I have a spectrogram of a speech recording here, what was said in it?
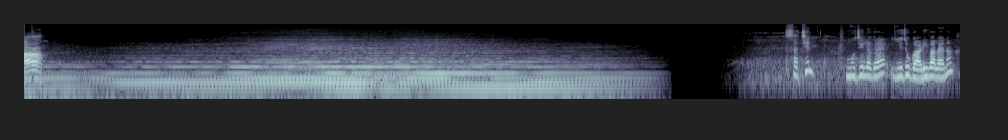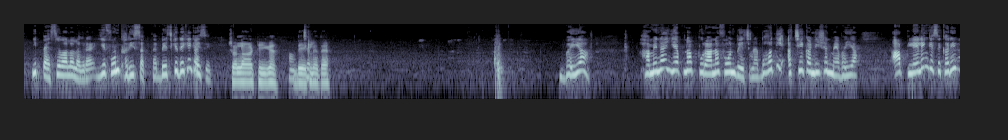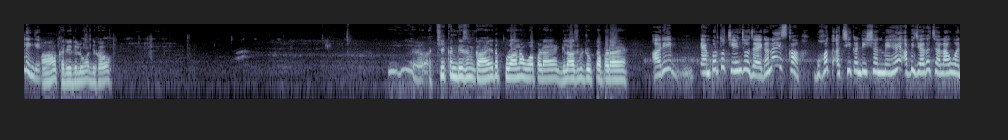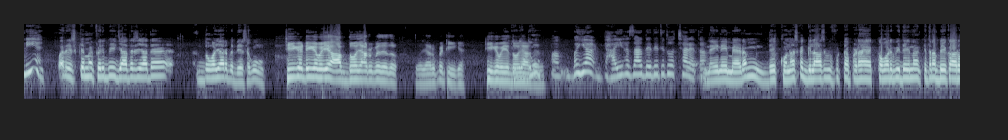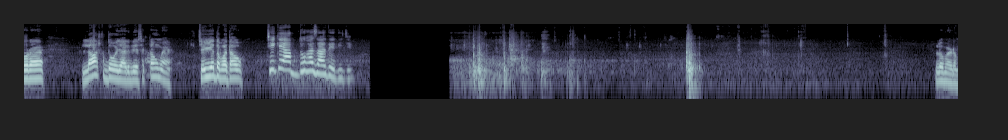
हाँ? सचिन मुझे लग रहा है ये जो गाड़ी वाला है ना ये पैसे वाला लग रहा है ये फ़ोन खरीद सकता है। बेच के देखें कैसे चल हाँ ठीक है हाँ, देख लेते हैं। भैया हमें ना ये अपना पुराना फ़ोन बेचना है। बहुत ही अच्छी कंडीशन में है भैया। आप ले लेंगे इसे खरीद लेंगे? हाँ खरीद लूँगा दिखाओ। अच्छी कंडीशन कहाँ है? ये तो पुराना हुआ पड़ा है गिलास भी टूटा पड़ा है। अरे टेम्पर तो चेंज हो जाएगा ना इसका। बहुत अच्छी कंडीशन में है अभी ज़्यादा चला हुआ नहीं है। पर इसके मैं फिर भी ज़्यादा से ज़्यादा दो हज़ार रुपये दे सकूँ? ठीक है ठीक है भैया आप दो हज़ार रुपये दे दो। दो हज़ार रुपये ठीक है। ठीक है भैया दो हज़ार दे दो? भैया ढाई हज़ार दे देते तो अच्छा रहता। नहीं नहीं मैडम देखो ना इसका गिलास भी फुटा पड़ा है कवर भी देखना कितना बेकार हो रहा है। लास्ट दो हज़ार दे सकता हूँ मैं। चाहिए तो बताओ। ठीक है आप दो हज़ार दे दीजिए। लो मैडम।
